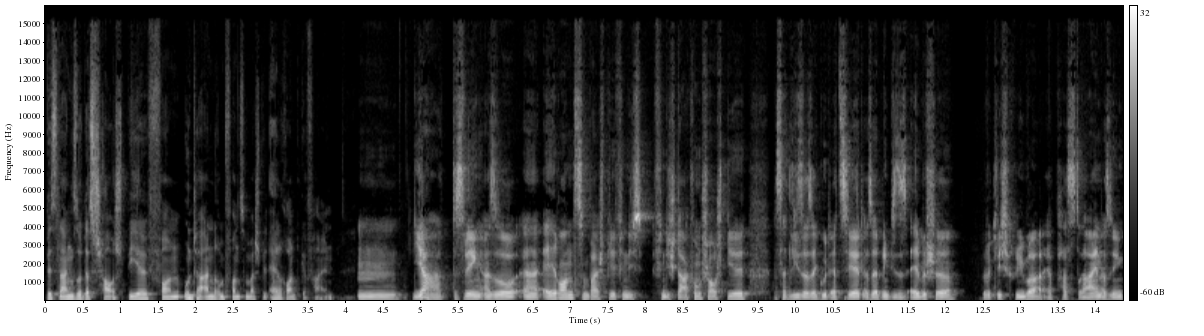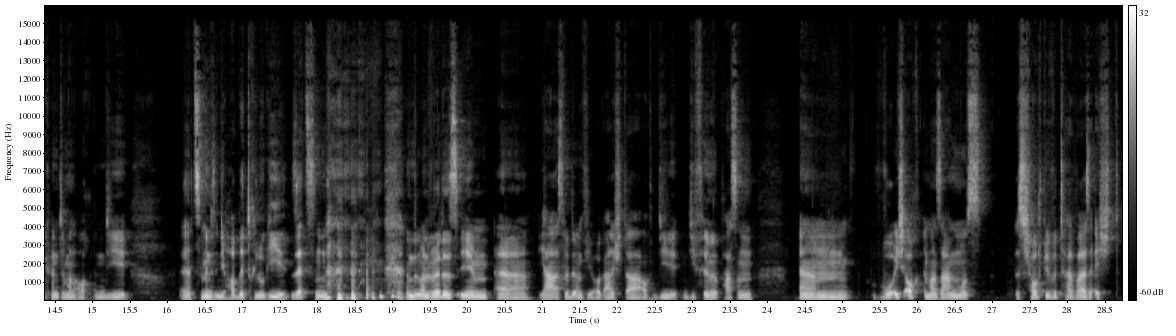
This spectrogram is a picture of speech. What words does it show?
bislang so das Schauspiel von unter anderem von zum Beispiel Elrond gefallen? Mm, ja, deswegen, also äh, Elrond zum Beispiel finde ich, finde ich stark vom Schauspiel. Das hat Lisa sehr gut erzählt. Also er bringt dieses Elbische wirklich rüber, er passt rein, also den könnte man auch in die, äh, zumindest in die Hobbit-Trilogie setzen. Und man würde es ihm, äh, ja, es würde irgendwie organisch da auch in die, in die Filme passen, ähm, wo ich auch immer sagen muss, das Schauspiel wird teilweise echt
